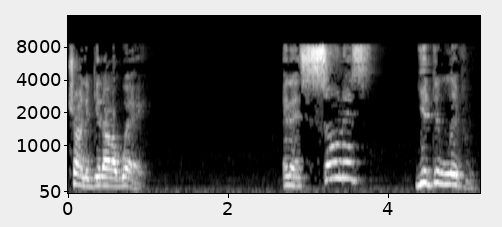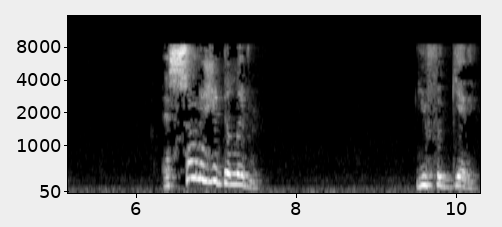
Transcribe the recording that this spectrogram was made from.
trying to get our way. And as soon as you deliver, as soon as you deliver, you forget it.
